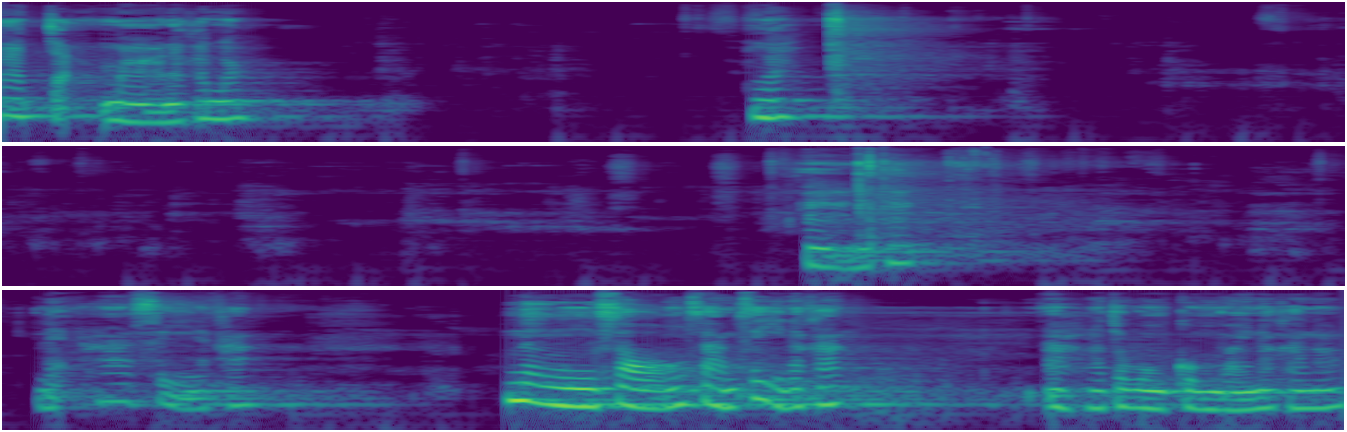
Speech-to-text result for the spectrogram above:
น่าจะมานะคะเนาะ นะ อ่านะคะและห้าสี่นะคะหนึ่งสองสามสี่นะคะ อะ เราจะวงกลมไว้นะคะเนาะ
